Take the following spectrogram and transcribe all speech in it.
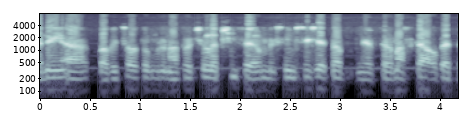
ceny a bavit se o tom, kdo natočil lepší film. Myslím si, že ta filmařská obec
